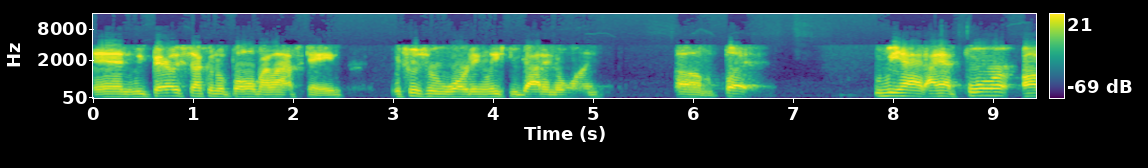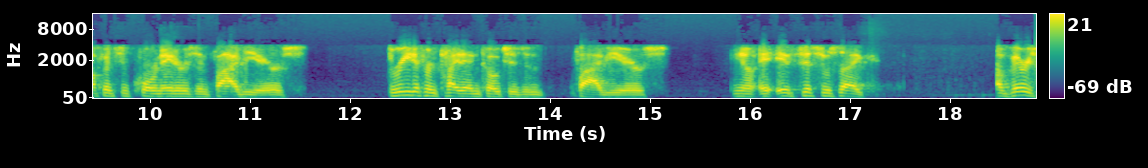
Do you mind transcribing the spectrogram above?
and we barely stuck into a bowl my last game, which was rewarding. At least we got into one. Um, but we had I had four offensive coordinators in five years, three different tight end coaches in five years. You know, it, it just was like a very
